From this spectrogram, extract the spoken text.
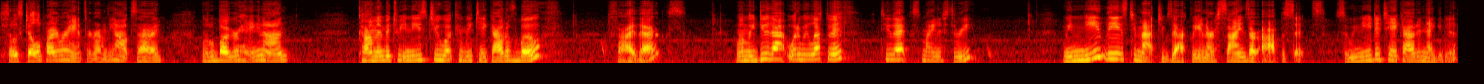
So still a part of our answer on the outside. Little bugger hanging on. Common between these two, what can we take out of both? 5x. When we do that, what are we left with? 2x minus 3. We need these to match exactly, and our signs are opposites. So we need to take out a negative.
